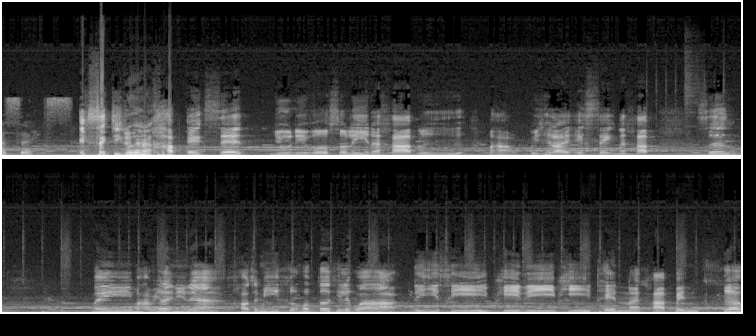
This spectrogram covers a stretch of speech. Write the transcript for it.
Essex, e x e c จริงด้วยนะครับ e x e c Universally นะครับ หรือมหาวิทยาลัย e x e c นะครับ ซึ่ง ในมหาวิทยาลัยนี้เนี่ยเขาจะมีเครื่องคอมพิวเตอร์ที่เรียกว่า DEC PDP-10 นะครับ เป็นเครื่อง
